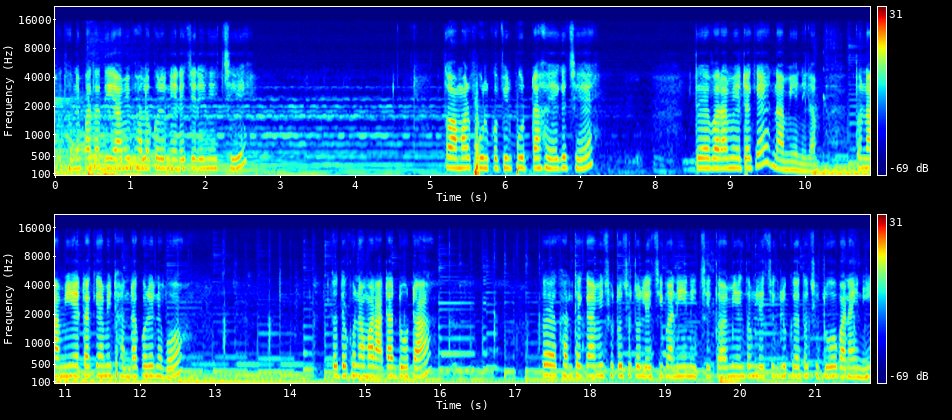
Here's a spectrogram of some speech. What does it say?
তো ধনে পাতা দিয়ে আমি ভালো করে নেড়ে চেড়ে নিচ্ছি। তো আমার ফুলকপির পুরটা হয়ে গেছে। তো এবার আমি এটাকে নামিয়ে নিলাম। তো নামিয়ে এটাকে আমি ঠান্ডা করে নেব। তো দেখুন আমার আটার ডোটা। তো এখান থেকে আমি ছোট ছোট লেচি বানিয়ে নিচ্ছি। তো আমি একদম লেচিগুলোকে এত ছোটও বানাইনি।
